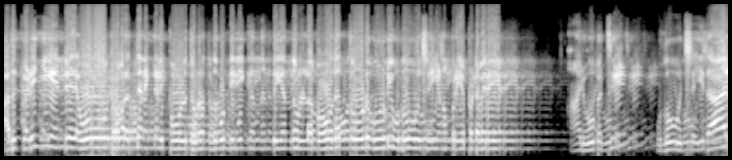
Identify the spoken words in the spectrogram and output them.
അത് കഴിഞ്ഞ് എന്റെ ഓരോ പ്രവർത്തനങ്ങൾ ഇപ്പോൾ തുടർന്നുകൊണ്ടിരിക്കുന്നുണ്ട് എന്നുള്ള ബോധത്തോടു കൂടി വുദൂ ചെയ്യണം പ്രിയപ്പെട്ടവരെ. ആ രൂപത്തിൽ ഉദൂ ചെയ്താൽ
